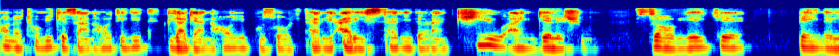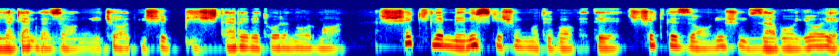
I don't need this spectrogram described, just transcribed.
آناتومیک زنها دیدید لگنهای بزرگتری عریضتری دارن. کیو انگلشون. زاویه‌ای که بین لگن و زانو ایجاد میشه بیشتره به طور نرمال. شکل منیسکشون متفاوته شکل زانوشون زوایای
